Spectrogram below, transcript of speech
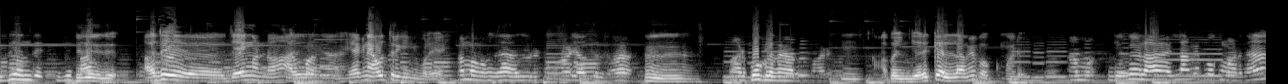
இது வந்து இது இது அது ஜெயங்கொண்டம் அது ஏற்கனவே அவுத்துருக்கீங்க போலயே. ஆமா அது ஒரு முன்னாடி அவுத்துருக்கான் ம், ம். மாடு போக்குல தான் இருக்கும் மாடு. அப்ப இங்க இருக்க எல்லாமே போக்கு மாடு. ஆமா இங்க இருக்க எல்லா- எல்லாமே போக்கு மாடு தான்.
